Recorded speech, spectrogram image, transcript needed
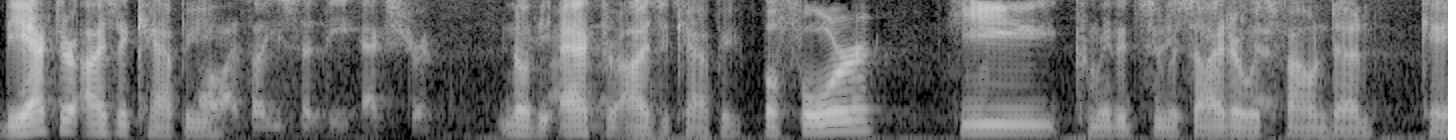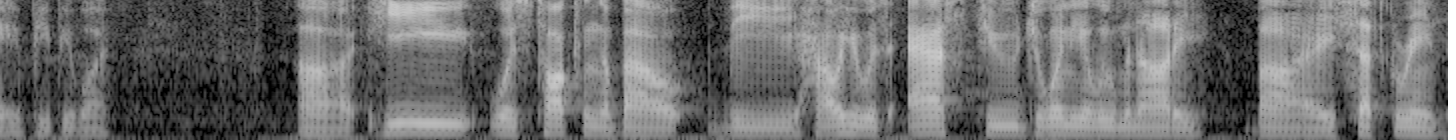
The actor Isaac Kappy. Oh, I thought you said the extra. No, the actor Isaac Kappy. Before he committed suicide or was found dead, K A P P Y. Uh, he was talking about the how he was asked to join the Illuminati by Seth Green.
